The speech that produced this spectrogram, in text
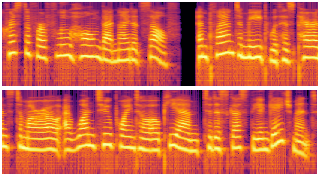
Christopher flew home that night itself and planned to meet with his parents tomorrow at 1 2.00 p.m. to discuss the engagement.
